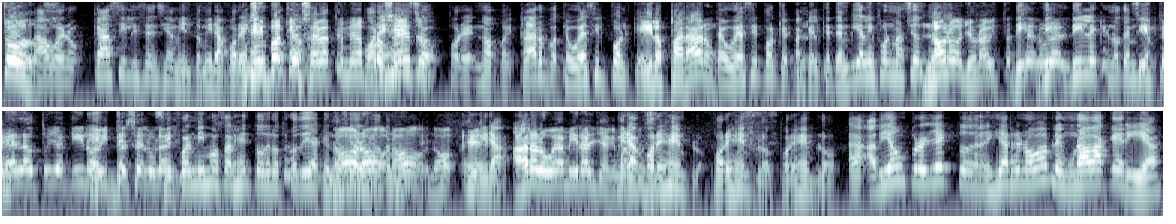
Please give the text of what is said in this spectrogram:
todos. Ah, bueno, casi licenciamiento. Mira, por Sí, ejemplo. porque no se va a terminar el proceso. ejemplo, por e- no, pues claro, pues te voy a decir por qué. Y los pararon. Te voy a decir por qué. Para que el que te envía la información. No, no, yo no he visto el di- di- celular. dile que no te Si envíe. estoy al lado tuyo aquí, no he visto el celular. Si fue el mismo sargento del otro día que no no, no, no, no. eh, Mira, ahora lo voy a mirar ya que me Mira, por ejemplo, por ejemplo, por ejemplo, ah, había un proyecto de energía renovable en una vaquería.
